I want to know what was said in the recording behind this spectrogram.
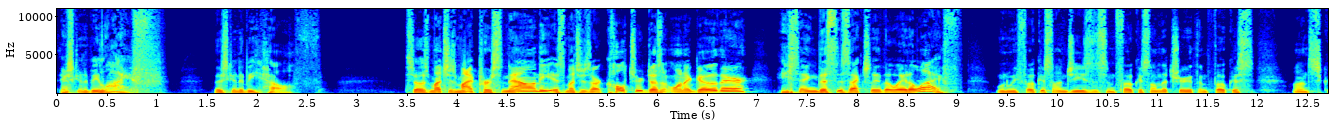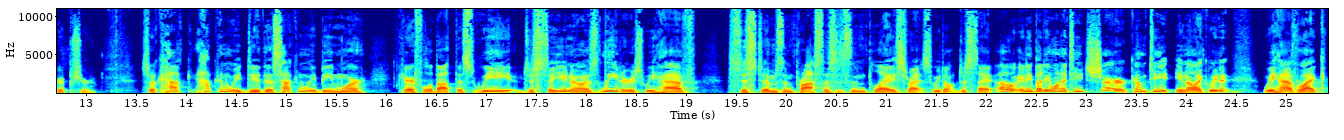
there's going to be life. There's going to be health. So, as much as my personality, as much as our culture doesn't want to go there, He's saying this is actually the way to life when we focus on Jesus and focus on the truth and focus on Scripture. So, how, how can we do this? How can we be more careful about this? We, just so you know, as leaders, we have systems and processes in place, right? So we don't just say, oh, anybody want to teach? Sure, come teach. You know, like we, we have like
